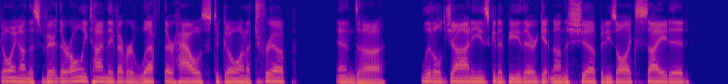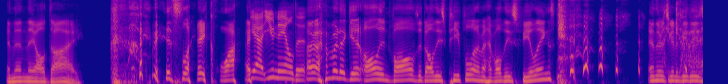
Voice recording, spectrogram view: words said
going on this very their only time they've ever left their house to go on a trip and uh little Johnny's gonna be there getting on the ship and he's all excited and then they all die. It's like why yeah, you nailed it. I, I'm gonna get all involved in all these people, and I'm gonna have all these feelings. and there's gonna be these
